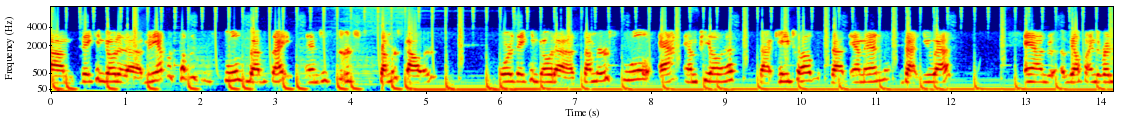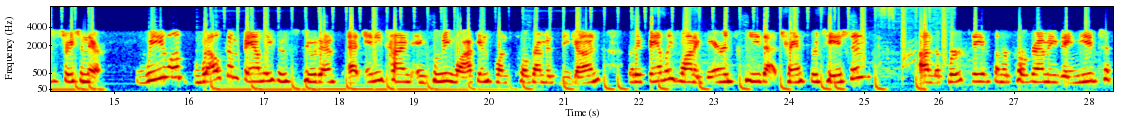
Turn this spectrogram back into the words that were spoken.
um, they can go to the Minneapolis Public Schools website and just search Summer Scholars, or they can go to summer school at mpls.k12.mn.us, and they'll find the registration there. We will welcome families and students at any time, including walk ins once program is begun. But if families want to guarantee that transportation on the first day of summer programming, they need to,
